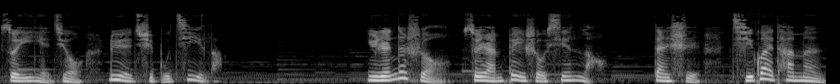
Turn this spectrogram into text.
所以也就略去不计了。女人的手虽然备受辛劳。但是奇怪，他们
